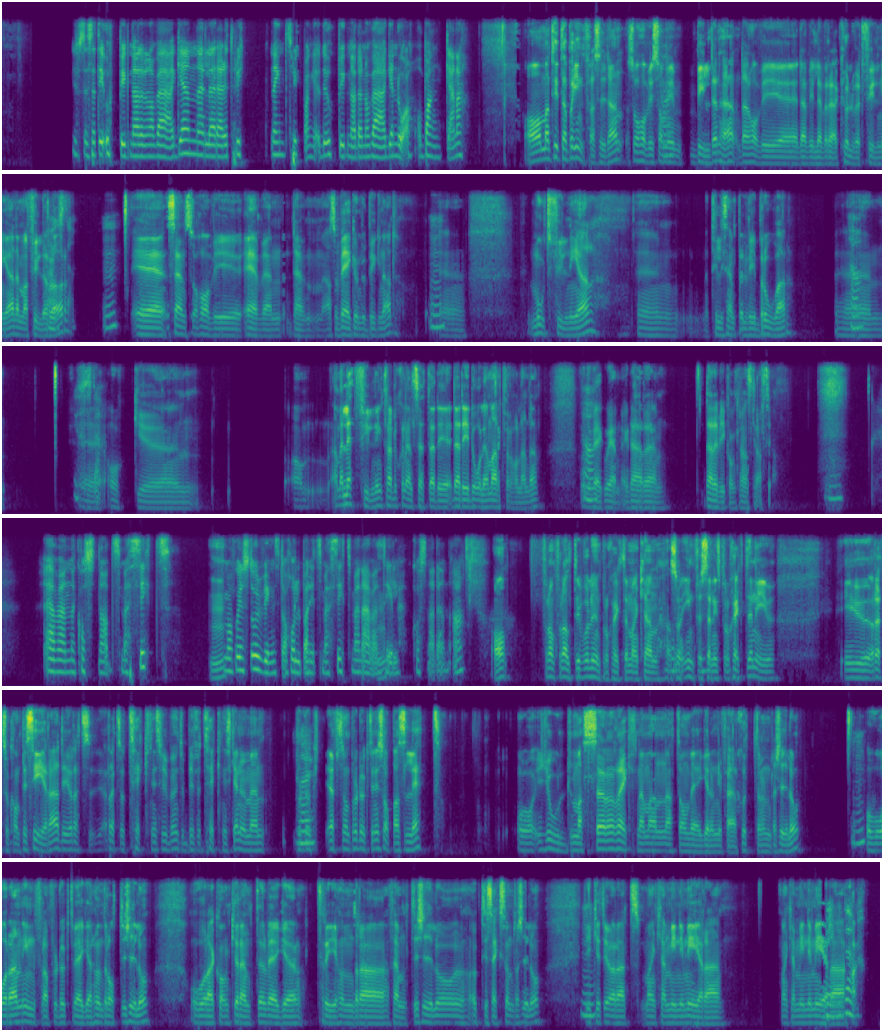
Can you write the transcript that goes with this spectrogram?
Just det, så att det är uppbyggnaden av vägen eller är det tryck, nej inte tryckbank, det är uppbyggnaden av vägen då och bankarna? Ja, om man tittar på infrasidan så har vi som Ja. i bilden här, där har vi eh, där vi levererar kulvertfyllningar där man fyller Ja, rör. Det. Eh, sen så har vi även där, alltså vägunderbyggnad, Mm. eh, motfyllningar, eh, till exempel vid broar. Eh, Just eh, det. och eh, ja, ja, men lättfyllning traditionellt sett där det, där det är dåliga markförhållanden under Ja. väg och järnväg. Där, eh, där är vi konkurrenskraftiga. Mm. Även kostnadsmässigt. Mm. Man får en stor vinst och hållbarhetsmässigt men även Mm. till kostnaden. Ja. Ja, framförallt i volymprojekten man kan, alltså Mm. införsäljningsprojekten är ju, är ju rätt så komplicerade, det är ju rätt, så- rätt så tekniskt, vi behöver inte bli för tekniska nu men produkt, eftersom produkten är så pass lätt och jordmassor räknar man att de väger ungefär 1700 kilo. Mm. Och våran infraprodukt väger 180 kilo och våra konkurrenter väger 350 kilo upp till 600 kilo. Mm. Vilket gör att man kan minimera man kan minimera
